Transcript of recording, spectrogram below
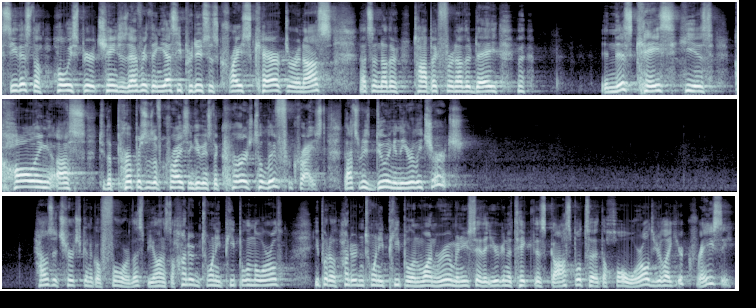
See this? The Holy Spirit changes everything. Yes, He produces Christ's character in us. That's another topic for another day. In this case, he is calling us to the purposes of Christ and giving us the courage to live for Christ. That's what he's doing in the early church. How's the church going to go forward? Let's be honest 120 people in the world. You put 120 people in one room and you say that you're going to take this gospel to the whole world. You're like, you're crazy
